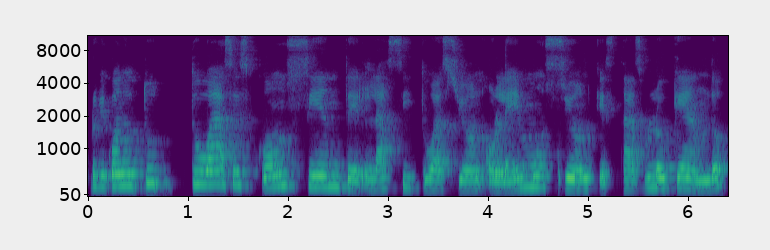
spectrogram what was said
porque cuando tú tú haces consciente la situación o la emoción que estás bloqueando,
